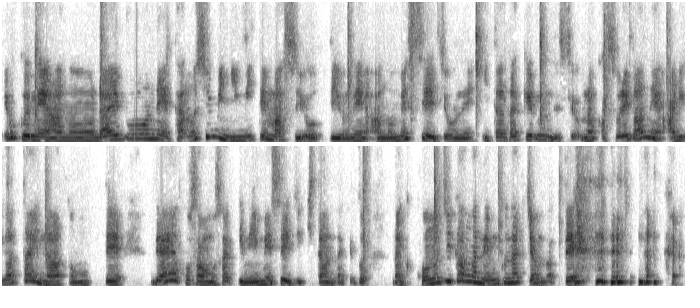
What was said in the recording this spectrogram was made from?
よくね、あの、ライブをね、楽しみに見てますよっていうね、あの、メッセージをね、いただけるんですよ。なんかそれがね、ありがたいなと思って、で、あやこさんもさっきね、メッセージ来たんだけど、なんかこの時間が眠くなっちゃうんだって。なんか、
